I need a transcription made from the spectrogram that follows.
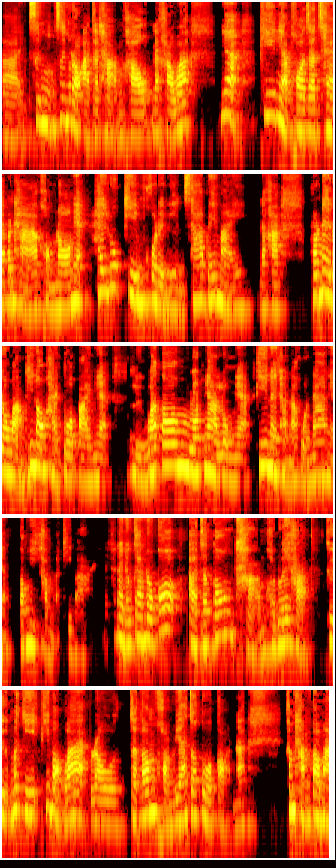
ช่ซึ่งซึ่งเราอาจจะถามเขานะคะว่าเนี่ยพี่เนี่ยพอจะแชร์ปัญหาของน้องเนี่ยให้ลูกทีมคนอื่นๆ ทราบได้ไหมนะคะ เพราะในระหว่างที่น้องหายตัวไปเนี่ยหรือว่าต้องลดงานลงเนี่ยพี่ในฐานะหัวหน้าเนี่ยต้องมีคำอธิบายขณะเดียวกันเราก็อาจจะต้องถามเขาด้วยค่ะ คือเมื่อกี้พี่บอกว่าเราจะต้องขออนุญาตเจ้าตัวก่อนนะ คำถามต่อมา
